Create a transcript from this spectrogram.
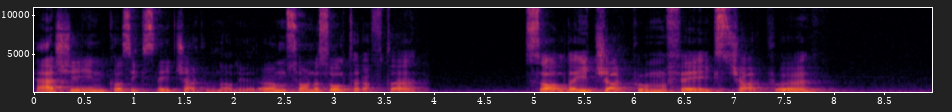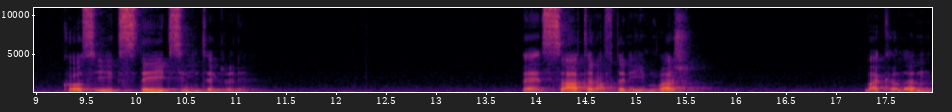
Her şeyin cos x ile iç çarpımını alıyorum. Sonra sol tarafta solda iç çarpım fx çarpı cos x dx'in integrali. Ve sağ tarafta neyim var? Bakalım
